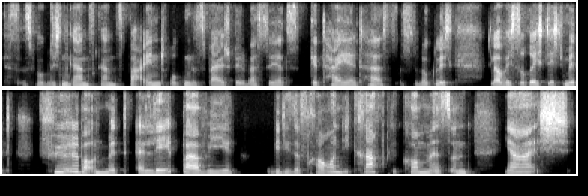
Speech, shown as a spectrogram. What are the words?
Das ist wirklich ein ganz, ganz beeindruckendes Beispiel, was du jetzt geteilt hast. Es ist wirklich, glaube ich, so richtig mitfühlbar und mit erlebbar, wie wie diese Frau in die Kraft gekommen ist. Und ja, ich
